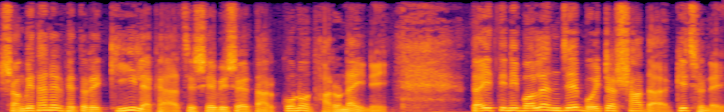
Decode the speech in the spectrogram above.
সংবিধানের ভেতরে কি লেখা আছে সে বিষয়ে তার কোনো ধারণাই নেই। তাই তিনি বলেন যে, বইটা সাদা, কিছু নেই।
